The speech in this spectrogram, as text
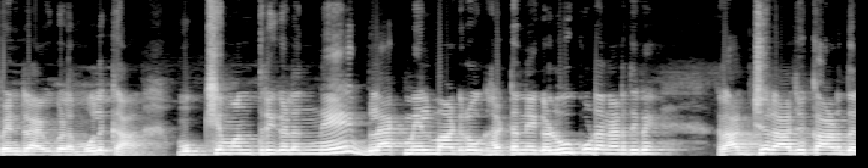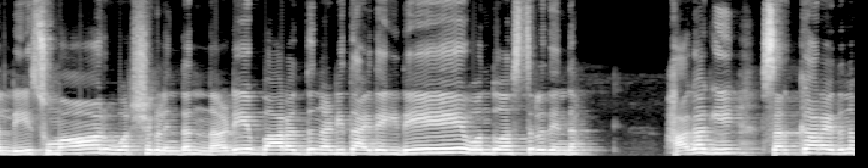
ಪೆನ್ ಡ್ರೈವ್ಗಳ ಮೂಲಕ ಮುಖ್ಯಮಂತ್ರಿಗಳನ್ನೇ ಬ್ಲ್ಯಾಕ್ ಮೇಲ್ ಮಾಡಿರೋ ಘಟನೆಗಳೂ ಕೂಡ ನಡೆದಿವೆ. ರಾಜ್ಯ ರಾಜಕಾರಣದಲ್ಲಿ ಸುಮಾರು ವರ್ಷಗಳಿಂದ ನಡೆಯಬಾರದ್ದು ನಡೀತಾ ಇದೆ, ಇದೇ ಒಂದು ಅಸ್ತ್ರದಿಂದ. ಹಾಗಾಗಿ ಸರ್ಕಾರ ಇದನ್ನು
